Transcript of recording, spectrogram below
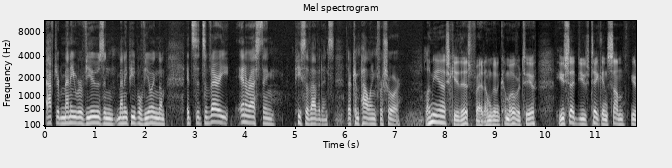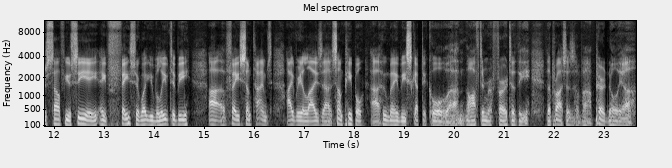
after many reviews and many people viewing them, it's it's a very interesting piece of evidence. They're compelling for sure. Let me ask you this, Fred. I'm going to come over to you. You said you've taken some yourself. You see a, a face or what you believe to be uh, a face. Sometimes I realize uh, some people uh, who may be skeptical um, often refer to the, the process of uh, pareidolia,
